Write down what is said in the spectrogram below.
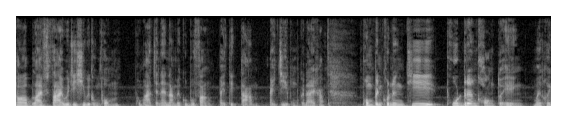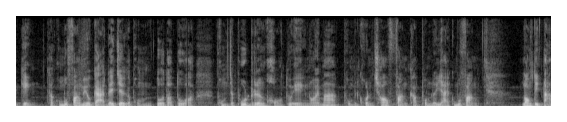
ชอบไลฟ์สไตล์วิถีชีวิตของผม ผมอาจจะแนะนำให้คุณผู้ฟังไปติดตาม IG ผมก็ได้ครับ ผมเป็นคนหนึ่งที่พูดเรื่องของตัวเองไม่ค่อยเก่ง ถ้าคุณผู้ฟังมีโอกาสได้เจอกับผมตัวต่อตัว ผมจะพูดเรื่องของตัวเองน้อยมาก ผมเป็นคนชอบฟังครับ ผมเลยอยากให้คุณผู้ฟังลองติดตาม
